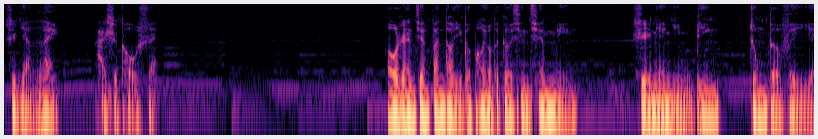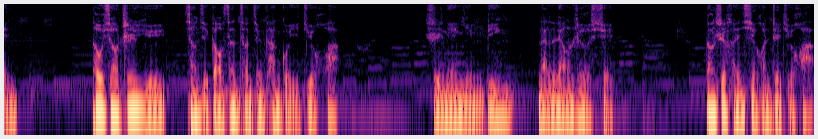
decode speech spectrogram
是眼泪，还是口水。偶然间翻到一个朋友的个性签名：“十年饮冰，终得肺炎。”偷笑之余，想起高三曾经看过一句话：“十年饮冰，难凉热血。”当时很喜欢这句话，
